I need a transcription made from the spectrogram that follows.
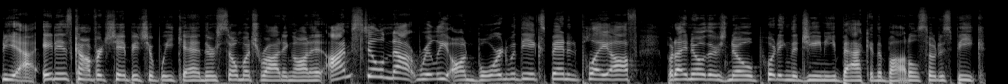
yeah, it is conference championship weekend. There's so much riding on it. I'm still not really on board with the expanded playoff, but I know there's no putting the genie back in the bottle, so to speak.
